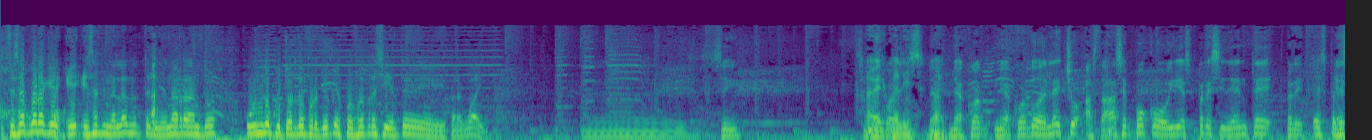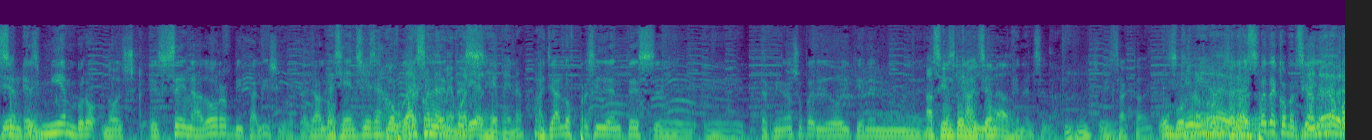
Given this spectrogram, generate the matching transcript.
¿Usted se acuerda que eh, esa final la terminó narrando un locutor deportivo que después fue presidente de Paraguay? Eh, sí. Sí, A me ver, acuerdo. ¿cuál es? Me, ¿Cuál? me acuerdo, me acuerdo del hecho, hasta hace poco hoy es presidente, pre- Es presidente. es, miembro, no, es, es senador vitalicio. Porque allá los, es a jugar con la presidentes- memoria del jefe, ¿no? Allá los presidentes eh, eh, terminan su periodo y tienen un eh, Asiento en el Senado. En el Senado. Sí, exactamente. Es que bozarrón, vino de Pero después de comerciales vino de la vamos a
